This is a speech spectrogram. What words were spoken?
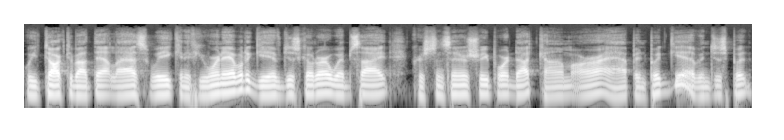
We talked about that last week. And if you weren't able to give, just go to our website, christiancentershreveport.com, or our app and put give and just put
